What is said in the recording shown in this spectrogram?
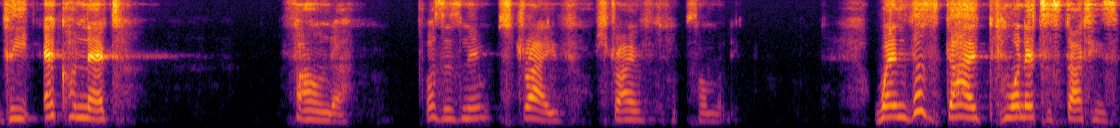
the Econet founder. What's his name? Strive. Strive somebody. When this guy wanted to start his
